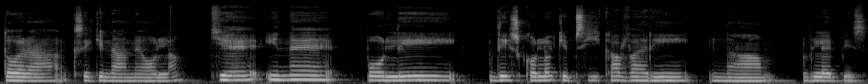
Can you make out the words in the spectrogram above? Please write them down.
τώρα ξεκινάνε όλα. Και είναι πολύ δύσκολο και ψυχικά βαρύ να βλέπεις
